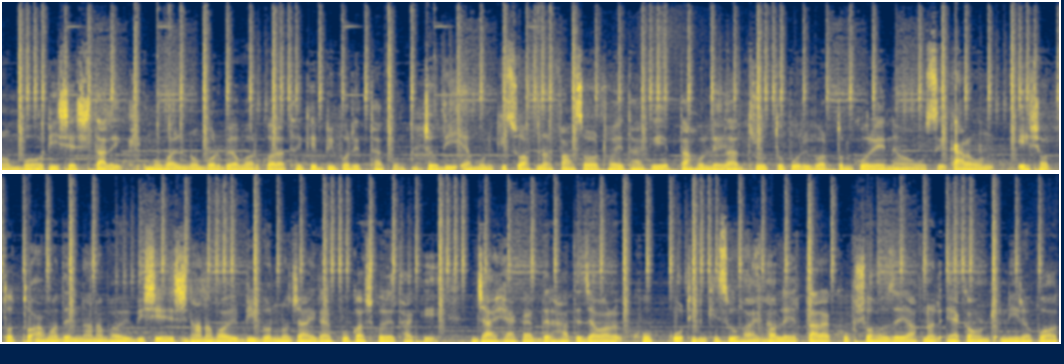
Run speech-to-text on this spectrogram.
নম্বর, বিশেষ তারিখ, মোবাইল নম্বর ব্যবহার করা থেকে বিপরীত থাকুন। যদি এমন কিছু আপনার পাসওয়ার্ড হয়ে থাকে, তাহলে তা দ্রুত পরিবর্তন করে নেওয়া উচিত। কারণ এসব তথ্য আমাদের নানাভাবে বিশেষ, নানাভাবে বিভিন্ন জায়গায় প্রকাশ করে থাকে, যা হ্যাকারদের হাতে যাওয়ার খুব কঠিন কিছু হয় ফলে তারা খুব সহজেই আপনার অ্যাকাউন্ট নিরাপদ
